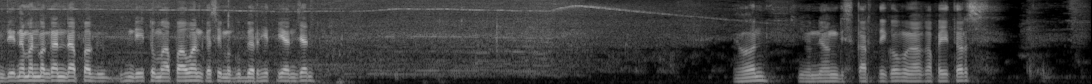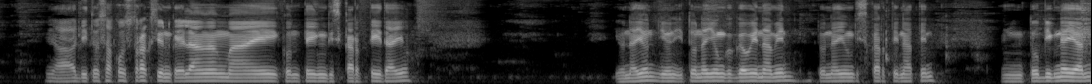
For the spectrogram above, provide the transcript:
hindi naman maganda pag hindi ito maapawan kasi mag-overheat yan dyan. Yun, yun yung diskarte ko mga kapiters. Yeah, dito sa construction kailangan may konting diskarte tayo. Yun na yun, yun, ito na yung gagawin namin. Ito na yung diskarte natin. Yung tubig na yan,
